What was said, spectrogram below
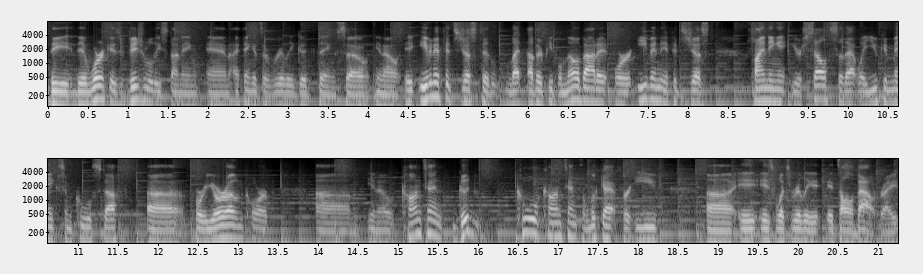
the The work is visually stunning, and I think it's a really good thing. So you know, e- even if it's just to let other people know about it, or even if it's just finding it yourself so that way you can make some cool stuff uh, for your own corp um, you know content good cool content to look at for eve uh, is what's really it's all about right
